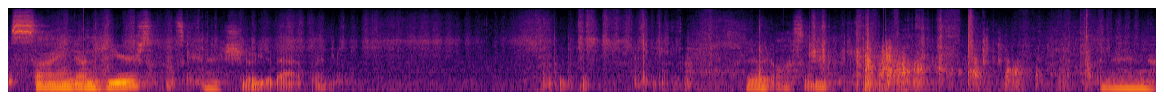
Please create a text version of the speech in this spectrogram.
signed on here, so let's kind of show you that. But really awesome. And then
